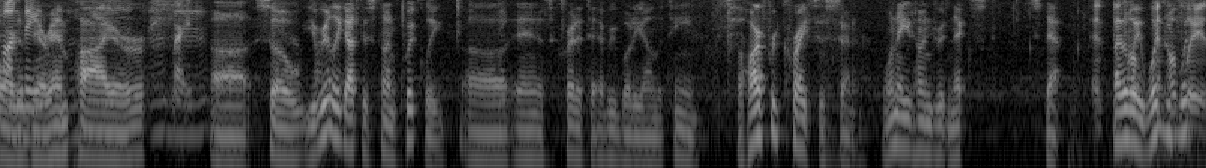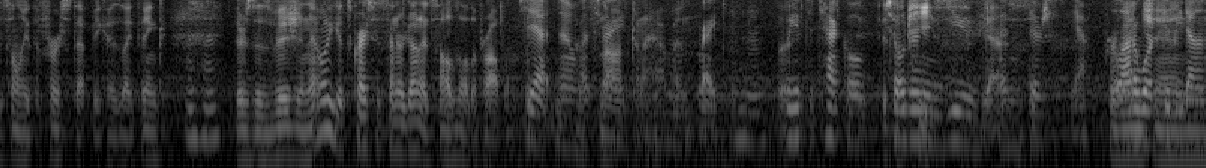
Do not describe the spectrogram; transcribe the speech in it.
part of their Funding. empire Right. uh, so you really got this done quickly uh, and it's a credit to everybody on the team the Harford crisis center 1-800 next step and, By the and way, what and you- what- hopefully it's only the first step because I think there's this vision that when you get the crisis center done, it solves all the problems. Yeah, no, that's that's not right. going to happen. Right. But We have to tackle it's a children piece, and youth, yes. and there's yeah a lot of work to be Prevention, done.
